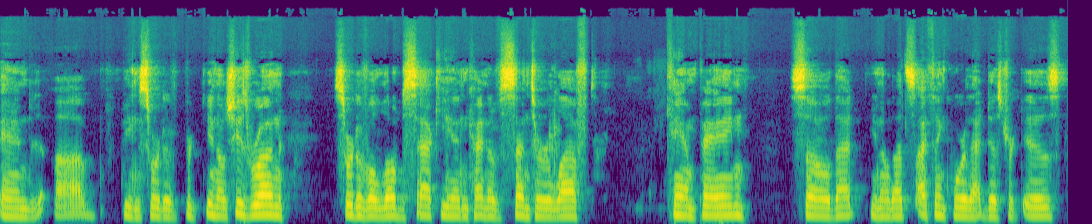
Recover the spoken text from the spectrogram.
and uh, being sort of, you know, she's run sort of a Loebsackian kind of center left campaign. So that, you know, that's, I think, where that district is.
